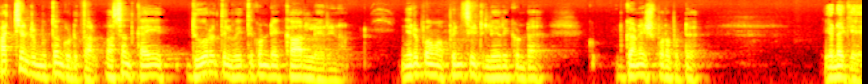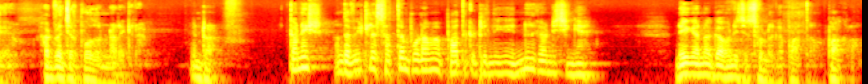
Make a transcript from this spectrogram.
பச்சென்று முத்தம் கொடுத்தாள். வசந்த் கையை தூரத்தில் வைத்துக்கொண்டே காரில் ஏறினான். நிருப்பமா பின் சீட்டில் ஏறிக்கொண்ட கணேஷ் புறப்பட்டு எனக்கு அட்வென்ச்சர் போதும்னு நினைக்கிறேன் என்றான் கணேஷ் அந்த வீட்டில் சத்தம் போடாமல் பார்த்துக்கிட்டு இருந்தீங்க. என்ன கவனிச்சிங்க? நீங்கள் என்ன கவனித்து சொல்லுங்கள் பார்த்தோம் பார்க்கலாம்.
